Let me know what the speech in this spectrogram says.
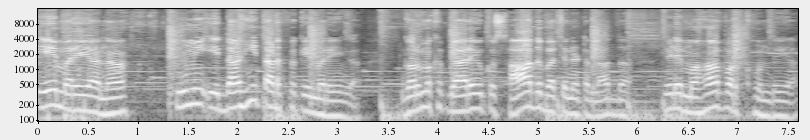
ਇਹ ਮਰਿਆ ਨਾ, ਤੂੰ ਵੀ ਇਦਾਂ ਹੀ ਤੜਫ ਕੇ ਮਰੇਗਾ। ਗੁਰਮੁਖ ਪਿਆਰਿਓ ਕੋ ਸਾਧ ਬਚਨ ਟਲਾਦਾ, ਜਿਹੜੇ ਮਹਾਪੁਰਖ ਹੁੰਦੇ ਆ।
